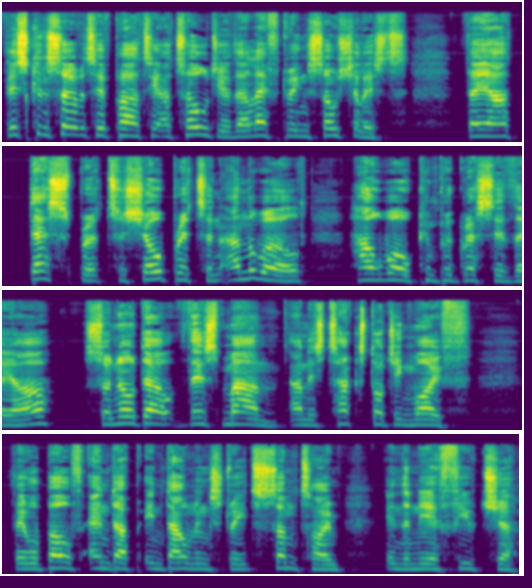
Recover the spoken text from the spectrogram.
This Conservative Party, I told you, they're left wing socialists. They are desperate to show Britain and the world how woke and progressive they are. So, no doubt, this man and his tax dodging wife, they will both end up in Downing Street sometime in the near future.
